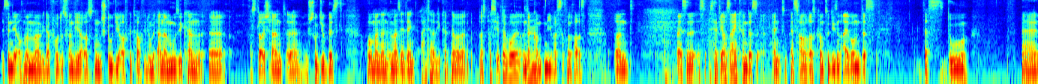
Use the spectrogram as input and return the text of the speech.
es sind ja auch mal wieder Fotos von dir aus dem Studio aufgetaucht, wie du mit anderen Musikern äh, aus Deutschland äh, im Studio bist, wo man dann immer sehr denkt, Alter, die könnten aber, was passiert da wohl? Und dann mhm. kommt nie was davon raus. Und weißt du, es, es, hätte ja auch sein können, dass ein, ein Song rauskommt zu diesem Album, dass, dass du äh,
